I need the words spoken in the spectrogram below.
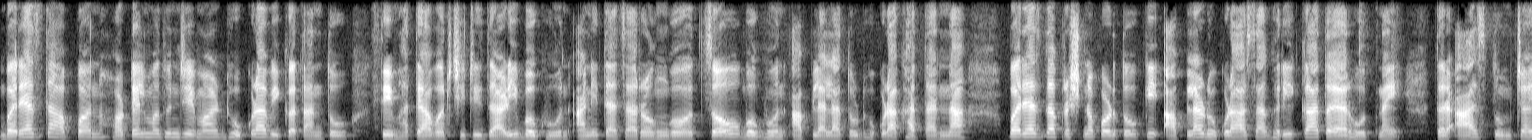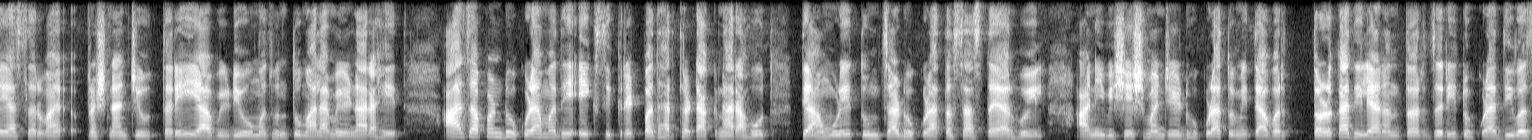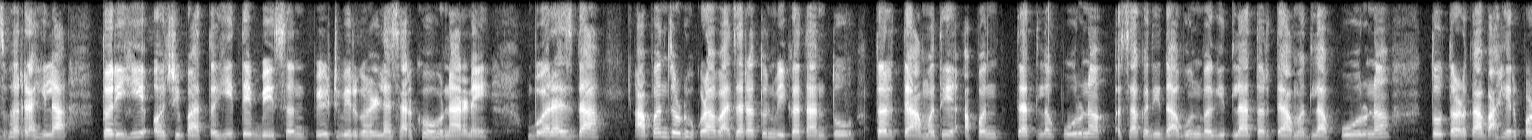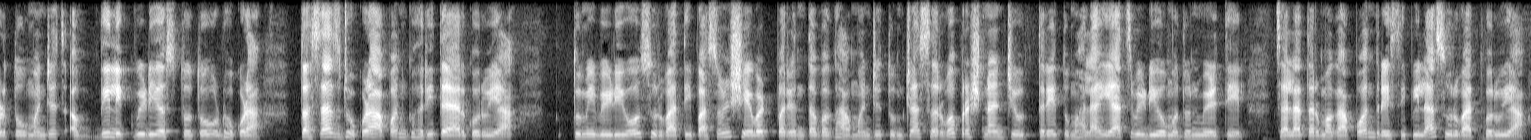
बऱ्याचदा आपण हॉटेलमधून जेव्हा ढोकळा विकत आणतो तेव्हा त्यावरची ती जाळी बघून आणि त्याचा रंग चव बघून आपल्याला तो ढोकळा खाताना बऱ्याचदा प्रश्न पडतो की आपला ढोकळा असा घरी का तयार होत नाही? तर आज तुमच्या या सर्व प्रश्नांची उत्तरे या व्हिडिओमधून तुम्हाला मिळणार आहेत. आज आपण ढोकळ्यामध्ये एक सिक्रेट पदार्थ टाकणार आहोत त्यामुळे तुमचा ढोकळा तसाच तयार होईल. आणि विशेष म्हणजे ढोकळा तुम्ही त्यावर तडका दिल्यानंतर जरी ढोकळा दिवसभर राहिला तरीही अजिबातही ते बेसन पीठ विरघळल्यासारखं होणार नाही. बऱ्याचदा आपण जो ढोकळा बाजारातून विकत आणतो तर त्यामध्ये आपण त्यातलं पूर्ण असा कधी दाबून बघितला तर त्यामधला पूर्ण तो तडका बाहेर पडतो म्हणजेच अगदी लिक्विडी असतो तो ढोकळा. तसाच ढोकळा आपण घरी तयार करूया. तुम्ही व्हिडिओ सुरुवातीपासून शेवटपर्यंत बघा. म्हणजे तुमच्या सर्व प्रश्नांची उत्तरे तुम्हाला याच व्हिडिओमधून मिळतील. चला तर मग आपण रेसिपीला सुरुवात करूया.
